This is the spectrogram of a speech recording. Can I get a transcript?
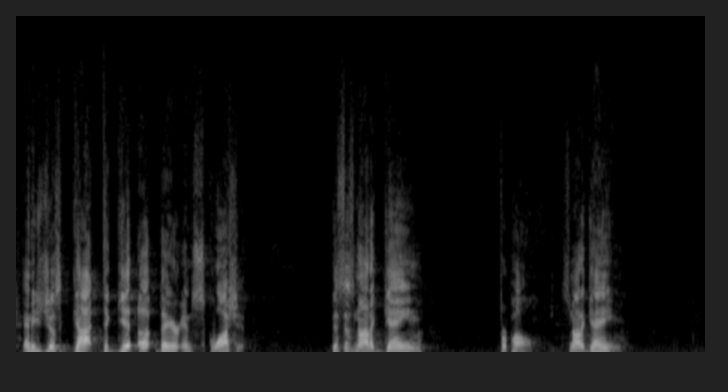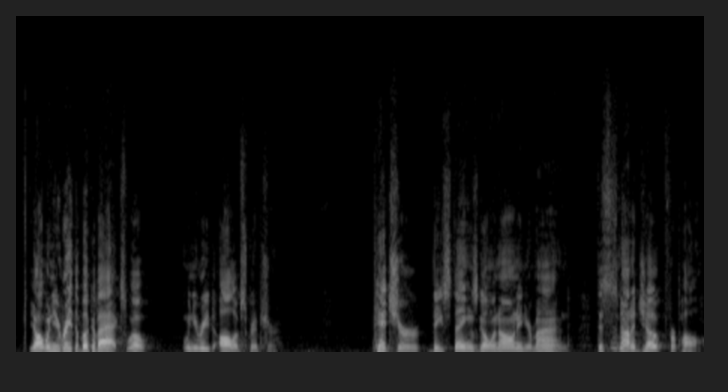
And he's just got to get up there and squash it. This is not a game for Paul. It's not a game. Y'all, when you read the book of Acts, well, when you read all of Scripture, picture these things going on in your mind. This is not a joke for Paul.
